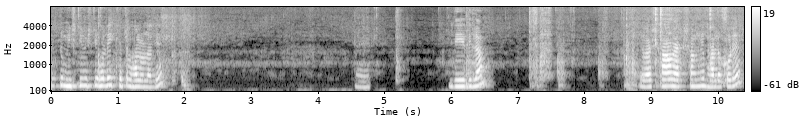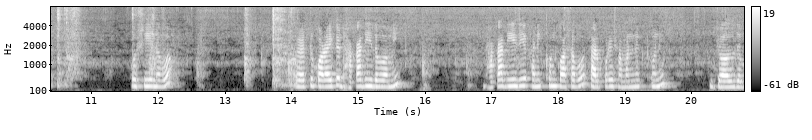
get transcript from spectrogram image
একটু মিষ্টি মিষ্টি হলেই খেতে ভালো লাগে। দিয়ে দিলাম। এবার সব একসঙ্গে ভালো করে কষিয়ে নেব। এবার একটু কড়াইতে ঢাকা দিয়ে দেবো আমি। ঢাকা দিয়ে দিয়ে খানিকক্ষণ কষাবো, তারপরে সামান্য একটুখানি জল দেব।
